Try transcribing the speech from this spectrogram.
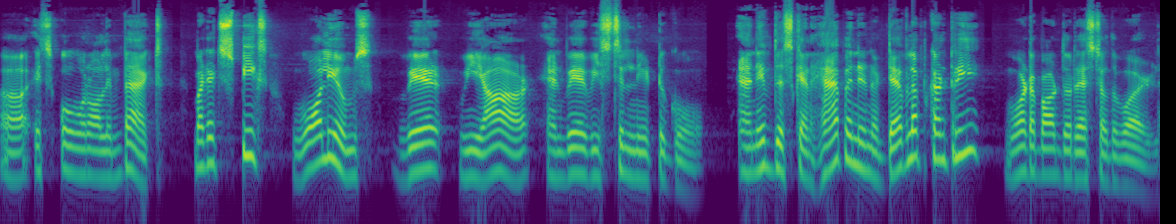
uh, its overall impact, but it speaks volumes where we are and where we still need to go. And if this can happen in a developed country, what about the rest of the world?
